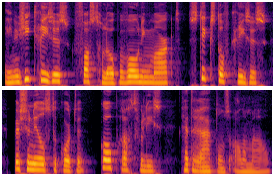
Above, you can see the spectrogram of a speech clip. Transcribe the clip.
Energiecrisis, vastgelopen woningmarkt, stikstofcrisis, personeelstekorten, koopkrachtverlies. Het raakt ons allemaal.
